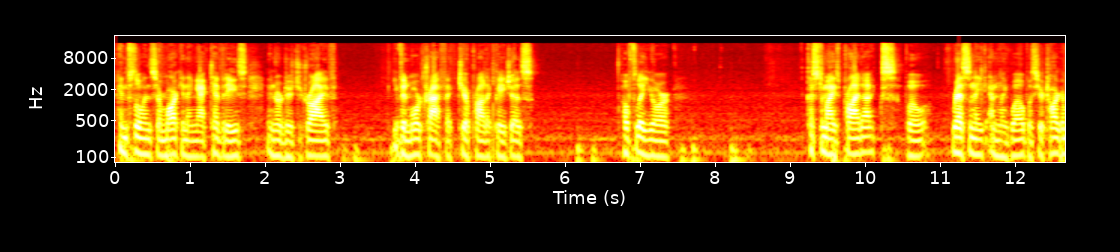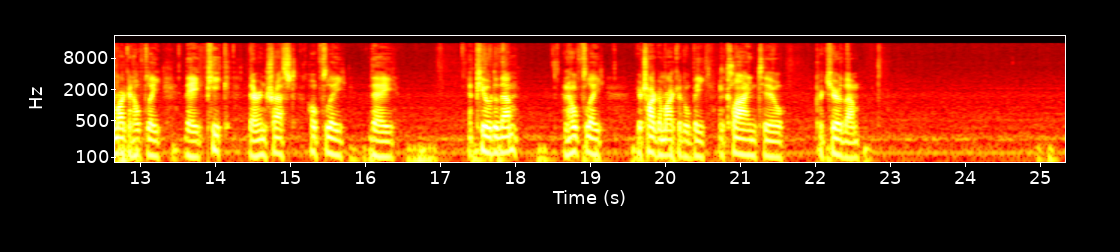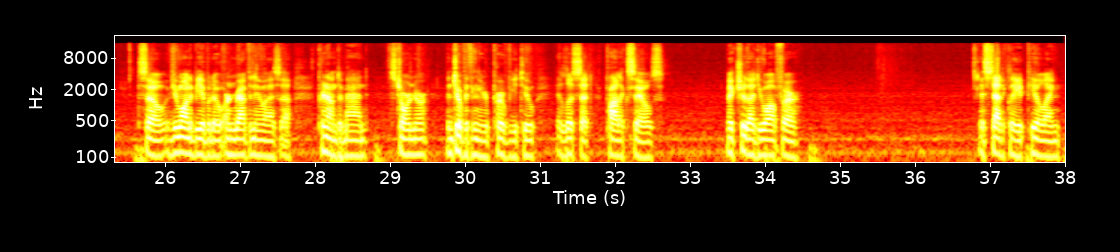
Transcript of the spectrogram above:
influencer marketing activities in order to drive even more traffic to your product pages. Hopefully, your customized products will resonate eminently well with your target market. Hopefully, they pique their interest. Hopefully, they appeal to them. And hopefully, your target market will be inclined to procure them. So, if you want to be able to earn revenue as a print on demand store owner, then do everything in your purview to elicit product sales. Make sure that you offer aesthetically appealing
